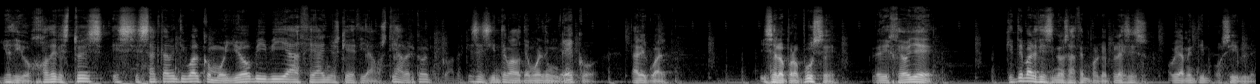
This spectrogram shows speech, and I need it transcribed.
Yo digo, joder, esto es, es exactamente igual como yo vivía hace años que decía, hostia, a ver, qué- a ver qué se siente cuando te muerde un gecko, tal y cual. Y se lo propuse. Le dije, oye, ¿qué te parece si nos hacen? Porque Plex es obviamente imposible.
